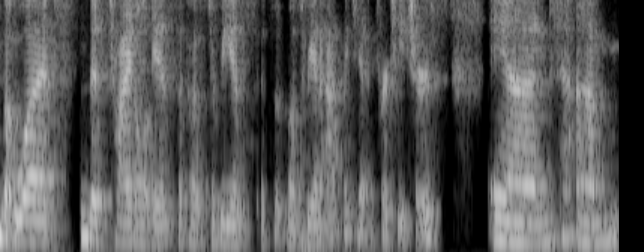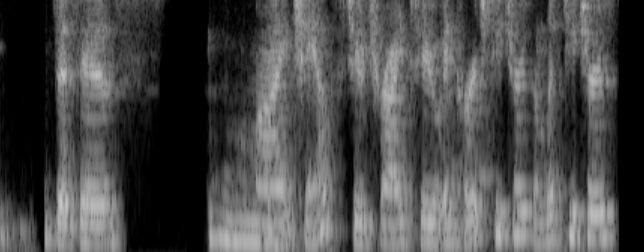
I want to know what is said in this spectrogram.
but what this title is supposed to be is it's supposed to be an advocate for teachers. And um, this is my chance to try to encourage teachers and lift teachers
